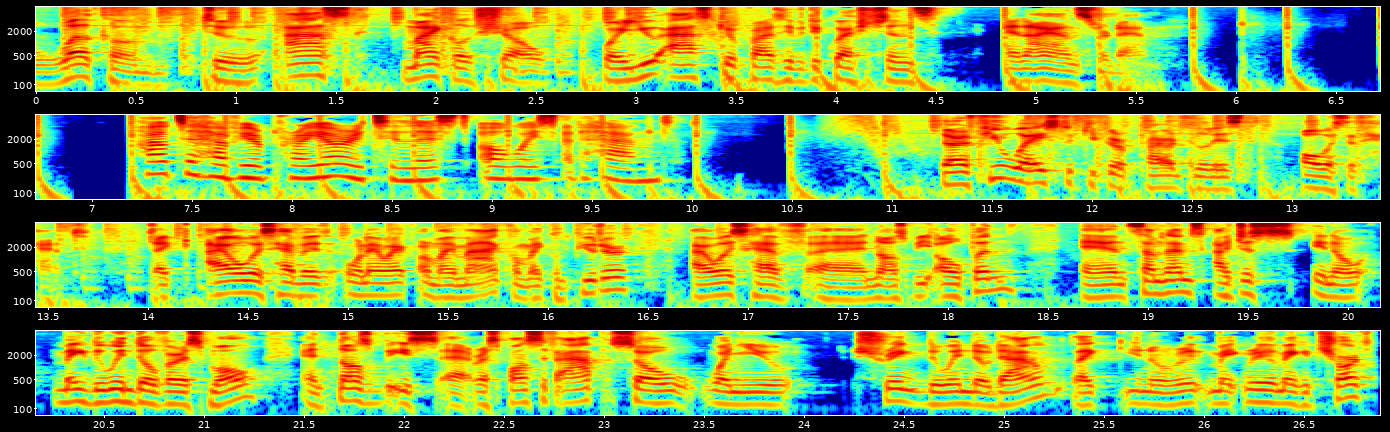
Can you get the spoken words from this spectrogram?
welcome to Ask Michael Show, where you ask your productivity questions and I answer them. How to have your priority list always at hand. There are a few ways to keep your priority list always at hand. Like I always have it when I work on my Mac on my computer. I always have uh, Nozbe open, and sometimes I just you know make the window very small. And Nozbe is a responsive app, so when you shrink the window down, like you know, really make, really make it short,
